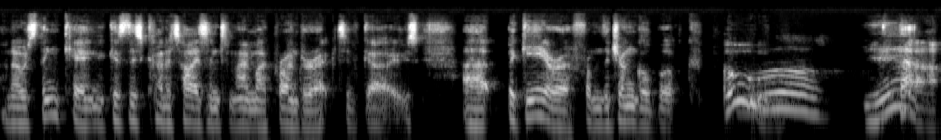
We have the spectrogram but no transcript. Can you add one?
And I was thinking, because this kind of ties into how my prime directive goes, uh, Bagheera from the Jungle Book. Oh, yeah. That,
